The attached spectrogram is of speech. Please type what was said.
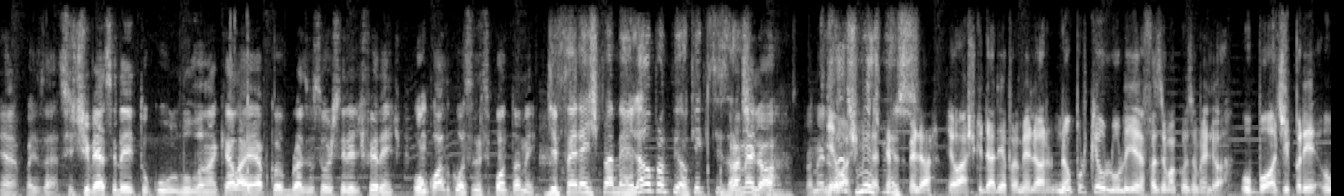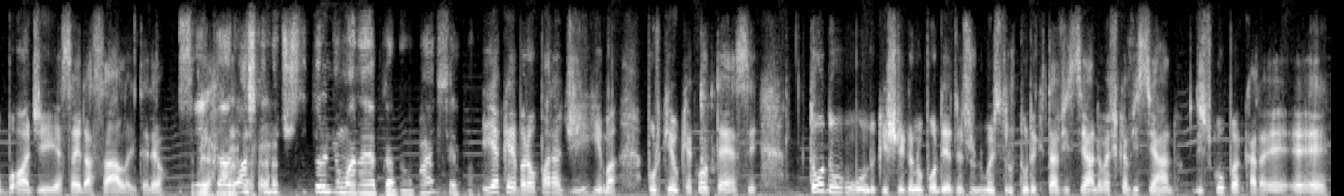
É, pois é. Se tivesse eleito com o Lula naquela época, o Brasil hoje seria diferente. Concordo com você nesse ponto também. Diferente pra melhor ou pra pior? O que, que vocês Pra acham? melhor. Pra Eu melhor. acho, mesmo isso? pra melhor. Eu acho que daria para melhor. Não porque o Lula ia fazer uma coisa melhor. O bode, pre... o bode ia sair da sala, entendeu? Sei, cara. Eu acho que não tinha estrutura nenhuma na época, não. Mas sei lá. Ia quebrar o paradigma. Porque o que acontece? Todo mundo que chega no poder dentro de uma estrutura que está viciada vai ficar viciado. Desculpa, cara, é, é- é-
